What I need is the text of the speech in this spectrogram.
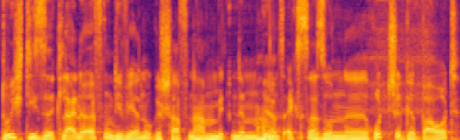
durch diese kleine Öffnung, die wir ja nur geschaffen haben, mit einem, haben Ja. uns extra so eine Rutsche gebaut.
